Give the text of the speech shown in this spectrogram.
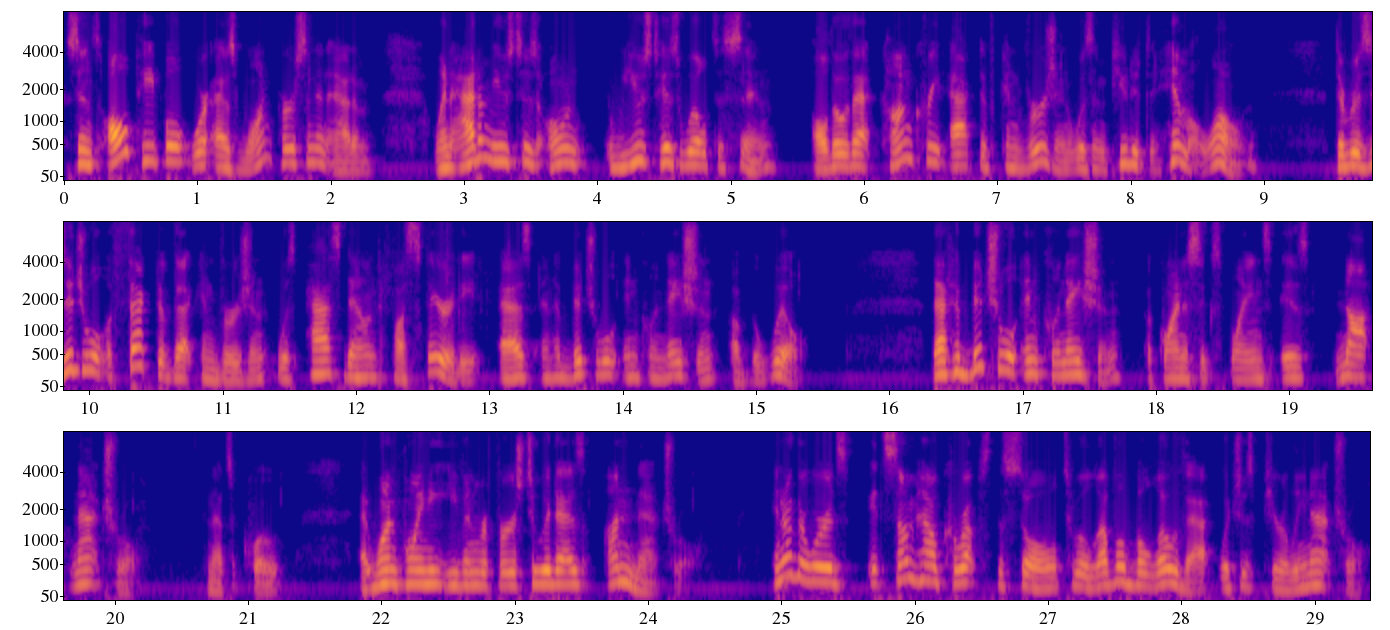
Since all people were as one person in Adam, when Adam used his own used his will to sin, although that concrete act of conversion was imputed to him alone, the residual effect of that conversion was passed down to posterity as an habitual inclination of the will. That habitual inclination, Aquinas explains, is not natural. And that's a quote. At one point, he even refers to it as unnatural. In other words, it somehow corrupts the soul to a level below that which is purely natural.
